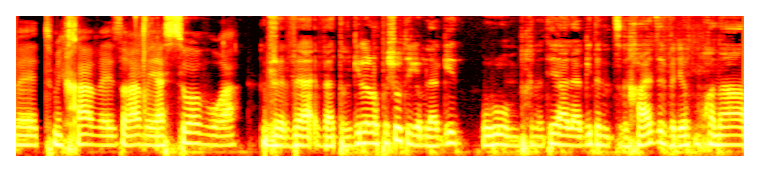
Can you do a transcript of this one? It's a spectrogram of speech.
ותמיכה ועזרה ויעשו עבורה. והתרגיל הלא פשוט היא גם להגיד, הוא מבחינתי היה להגיד אני צריכה את זה ולהיות מוכנה,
